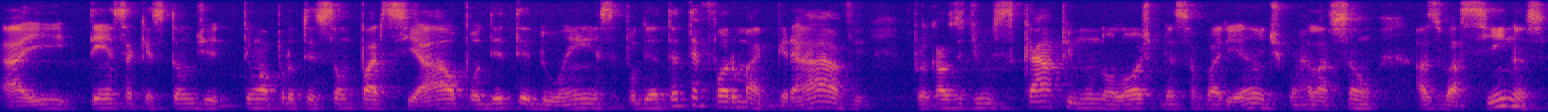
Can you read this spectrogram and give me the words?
aí tem essa questão de ter uma proteção parcial, poder ter doença, poder até ter forma grave por causa de um escape imunológico dessa variante com relação às vacinas,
